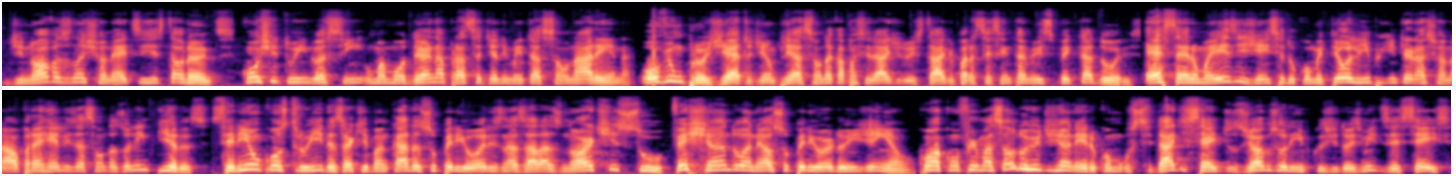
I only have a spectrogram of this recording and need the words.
de novas lanchonetes e restaurantes, constituindo assim uma moderna praça de alimentação na arena. Houve um projeto de ampliação da capacidade do estádio para 60 mil espectadores. Essa era uma exigência do Comitê Olímpico Internacional para a realização das Olimpíadas. Seriam construídas arquibancadas superiores nas alas norte e sul, fechando o anel superior do Engenhão. Com a confirmação do Rio de Janeiro como cidade sede dos Jogos Olímpicos de 2016,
